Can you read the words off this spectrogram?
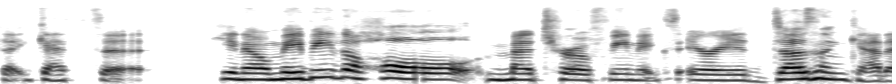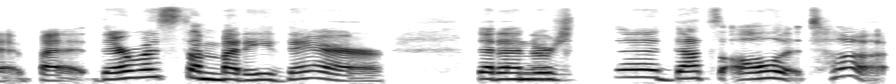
that gets it. You know maybe the whole metro phoenix area doesn't get it but there was somebody there that understood that's all it took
